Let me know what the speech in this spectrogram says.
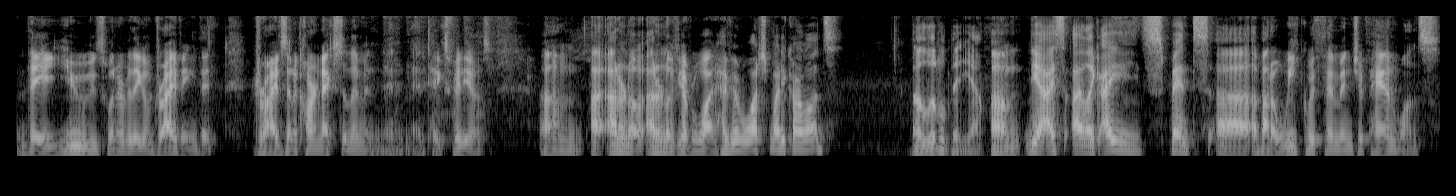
they use whenever they go driving that drives in a car next to them and, and, and takes videos. Um, I, I don't know. I don't know if you ever watched. Have you ever watched Mighty Car Mods? A little bit yeah Um, yeah, I, I- like I spent uh, about a week with them in Japan once,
